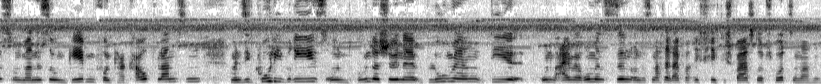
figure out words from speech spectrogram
ist und man ist so umgeben von Kakaopflanzen. Man sieht Kolibris und wunderschöne Blumen, die um einen herum sind und es macht halt einfach richtig, richtig Spaß, dort Sport zu machen.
